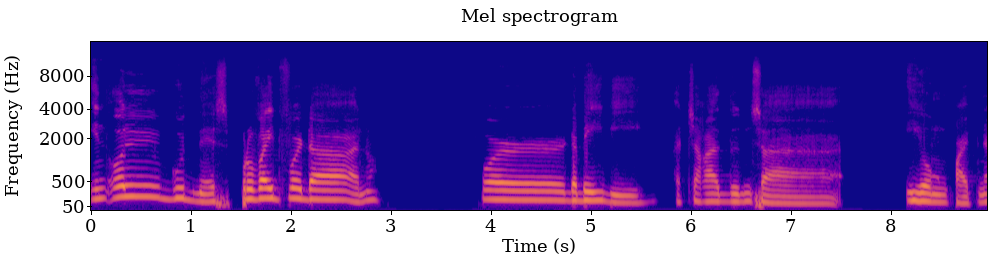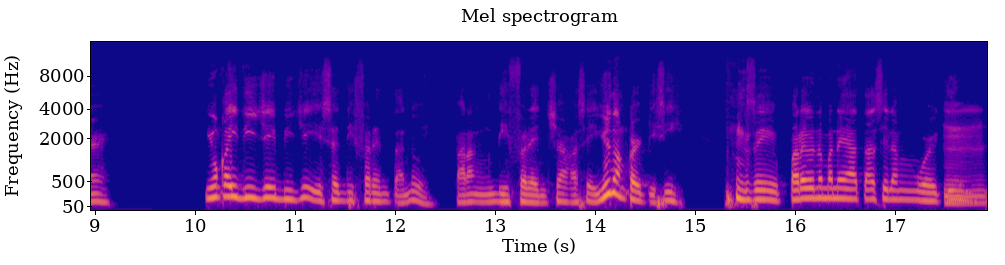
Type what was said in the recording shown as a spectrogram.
in all goodness provide for the ano for the baby at saka dun sa iyong partner. Yung kay DJ BJ is a different ano eh. Parang different siya kasi yun ang courtesy. Kasi pareho naman na yata silang working. Mm.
